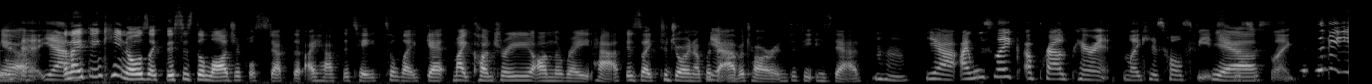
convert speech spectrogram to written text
Yeah. with it. Yeah. And I think he knows like this is the logical step that I have to take to like get my country on the right path is like to join up with Yeah. the Avatar and defeat his dad. hmm Yeah, I was like a proud parent. Like his whole speech Yeah. was just like, look at you.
